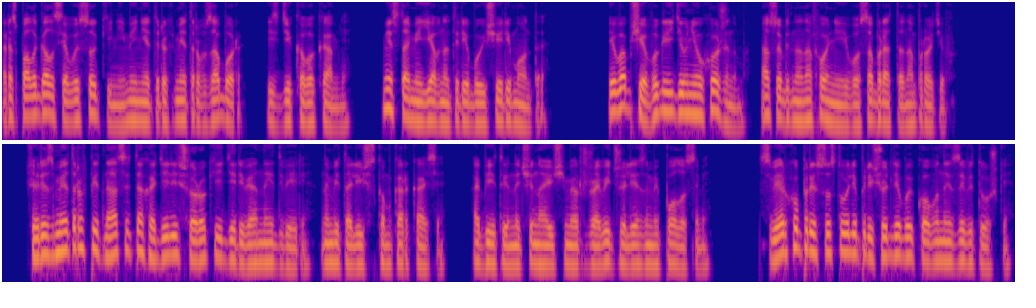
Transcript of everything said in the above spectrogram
располагался высокий, не менее трех метров забор из дикого камня, местами явно требующий ремонта. И вообще выглядел неухоженным, особенно на фоне его собрата напротив. Через метров пятнадцать находились широкие деревянные двери на металлическом каркасе, обитые начинающими ржаветь железными полосами. Сверху присутствовали причудливые кованые завитушки,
